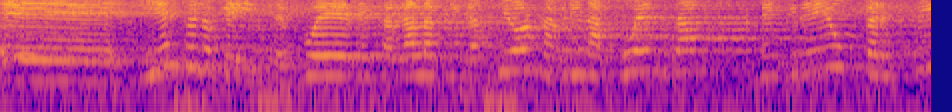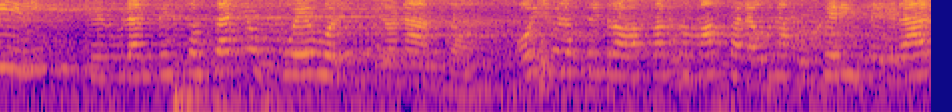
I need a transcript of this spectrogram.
Eh, y esto es lo que hice, fue descargar la aplicación, me abrí una cuenta, me creé un perfil que durante estos años fue evolucionando. Hoy yo lo estoy trabajando más para una mujer integral,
